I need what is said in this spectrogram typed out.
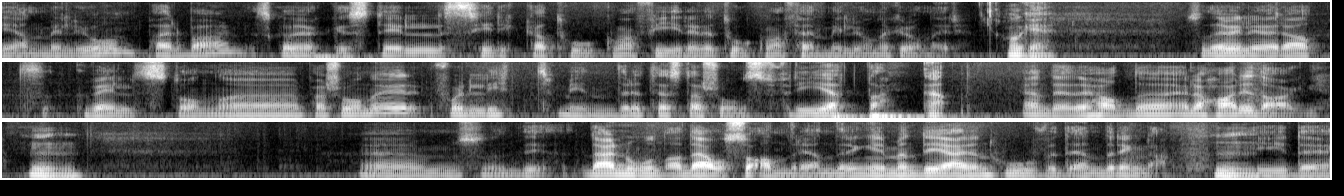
1 million per barn, skal økes til ca. 2,4 eller 2,5 millioner kroner. Okay. Så det vil gjøre at velstående personer får litt mindre testasjonsfrihet da, Ja. enn det de hadde eller har i dag. Mm. Um, så de, det, er noen, det er også andre endringer, men det er en hovedendring da, Mm. i det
